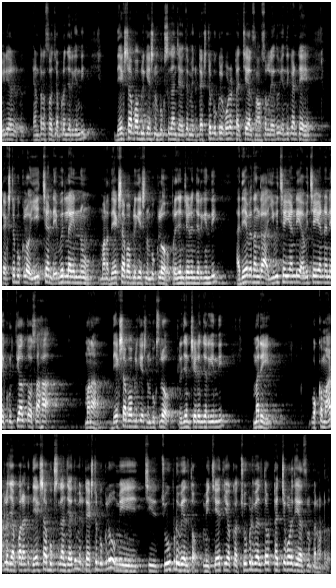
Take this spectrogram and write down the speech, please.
వీడియో ఎంట్రన్స్లో చెప్పడం జరిగింది. దీక్ష పబ్లికేషన్ బుక్స్ కానీ చదివితే మీరు టెక్స్ట్ బుక్లు కూడా టచ్ చేయాల్సిన అవసరం లేదు. ఎందుకంటే టెక్స్ట్ బుక్లో ఈచ్ అండ్ ఎవ్రీ లైన్ను మన దీక్ష పబ్లికేషన్ బుక్లో ప్రజెంట్ చేయడం జరిగింది. అదేవిధంగా ఇవి చేయండి అవి చేయండి అనే కృత్యాలతో సహా మన దీక్ష పబ్లికేషన్ బుక్స్లో ప్రజెంట్ చేయడం జరిగింది. మరి ఒక్క మాటలో చెప్పాలంటే దీక్షా బుక్స్ కానీ చదివితే మీరు టెక్స్ట్ బుక్లు మీ చూపుడు వేలుతో మీ చేతి యొక్క చూపుడు వేలుతో టచ్ కూడా చేయాల్సిన పని ఉండదు.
